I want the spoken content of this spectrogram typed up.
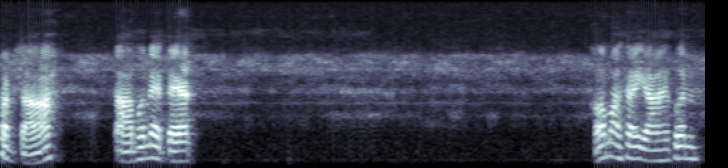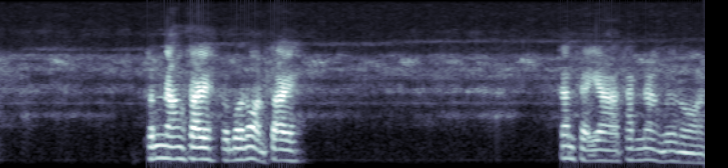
ภาษา ตาเพิ่นได้แตก เขามาใส่ยาให้เพิ่นเพิ่นนั่งใส่เพิ่นบนอนใส่ท่านใส่ยาท่านนั่งหรือนอน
